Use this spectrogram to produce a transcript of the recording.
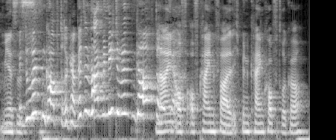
Mir ist es... Du bist ein Kopfdrücker. Bitte sag mir nicht, du bist ein Kopfdrücker. Nein, auf, auf keinen Fall. Ich bin kein Kopfdrücker.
